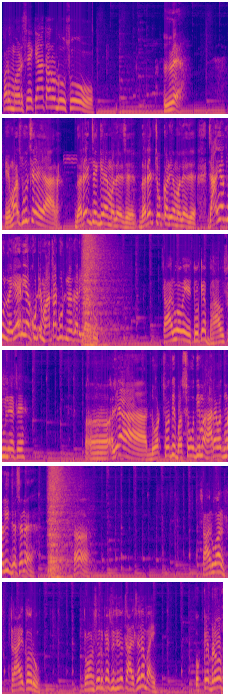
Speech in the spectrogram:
પણ મળશે ક્યાં તારો ડોસો? લે એમાં શું છે યાર? દરેક જગ્યાએ મળે છે. દરેક ચોકડીએ મળે છે. જાય તું લઈએ નહીં ને યાર ખોટી માથાકૂટ ન કરી યાર તું. સારું હવે એ તો કે ભાવ શું લેશે? અ, અલ્યા દોઢસો થી બસો સુધીમાં હારે વાત મળી જ જશે ને. હા. સારું હાલ ટ્રાય કરું. ત્રણસો રૂપિયા સુધી તો ચાલશે ને ભાઈ? Okay bro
